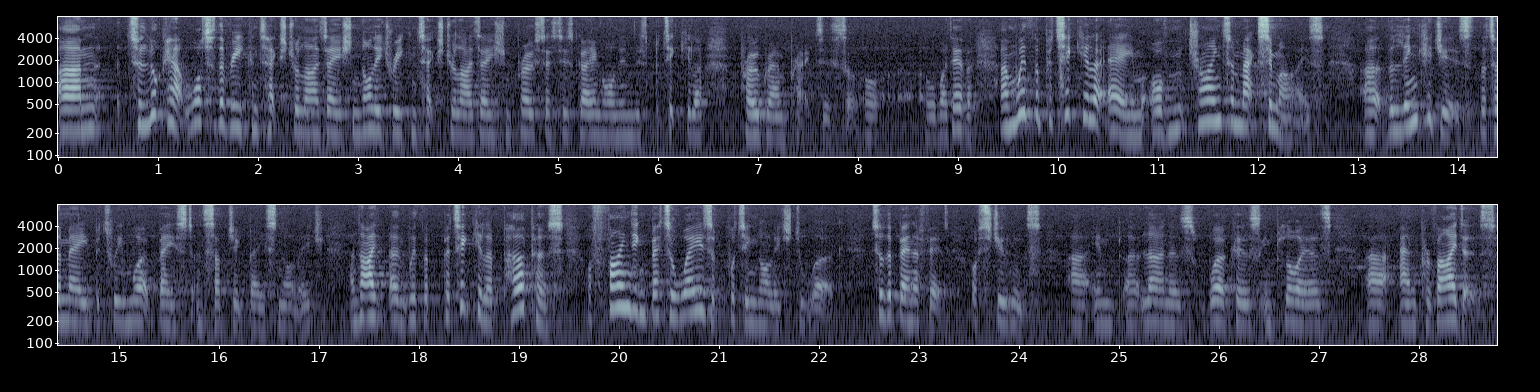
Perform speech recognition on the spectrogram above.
um, to look at what are the recontextualization, knowledge recontextualization processes going on in this particular program practice or, or, or whatever. And with the particular aim of trying to maximize uh, the linkages that are made between work-based and subject-based knowledge, and, I, and with the particular purpose of finding better ways of putting knowledge to work to the benefit of students, uh, in, uh, learners, workers, employers, uh, and providers.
